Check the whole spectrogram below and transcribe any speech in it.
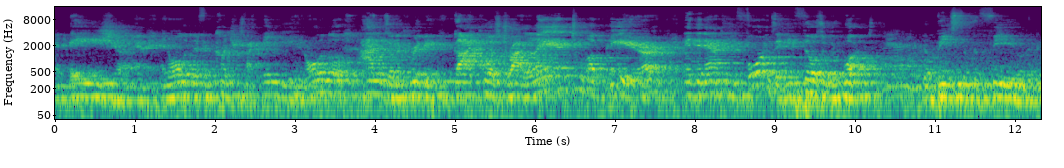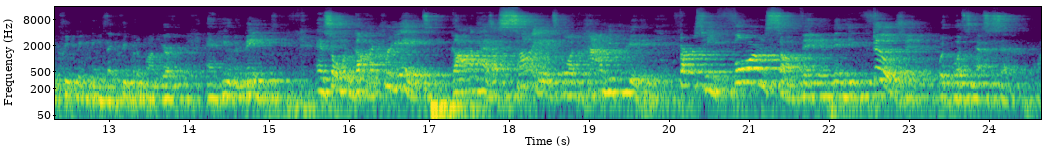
and Asia and, and all the different countries like India and all the little islands of the Caribbean, God caused dry land to appear, and then after he forms it, he fills it with what? The beasts of the field and the creeping things that creep upon the earth and human beings. And so when God creates, God has a science on how he created. First, he forms something and then he fills it with what's necessary. Wow.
